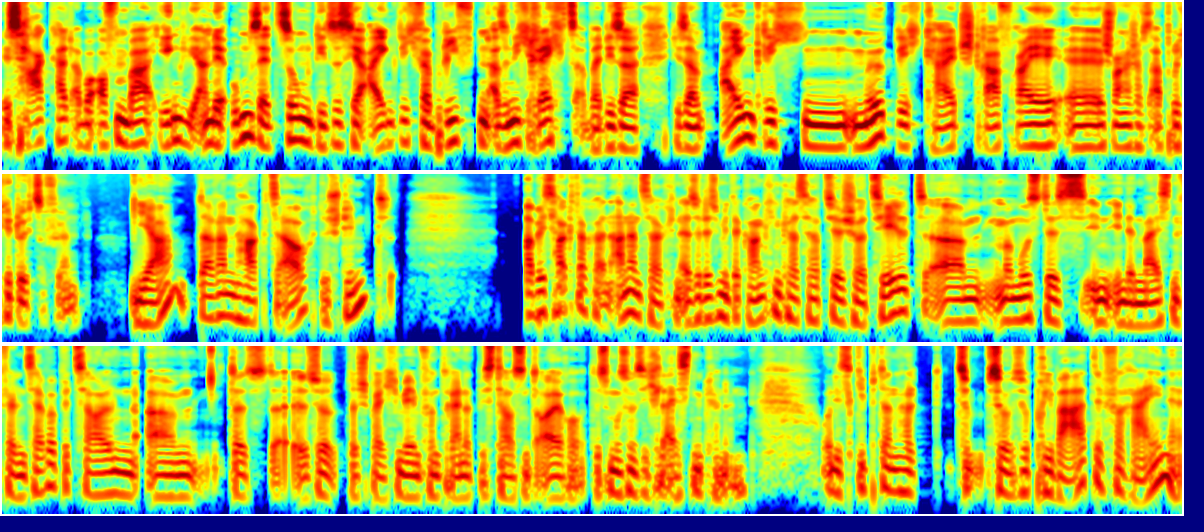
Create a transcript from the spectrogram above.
Es hakt halt aber offenbar irgendwie an der Umsetzung dieses ja eigentlich verbrieften, also nicht rechts, aber dieser, dieser eigentlichen Möglichkeit, straffreie äh, Schwangerschaftsabbrüche durchzuführen. Ja, daran hakt es auch, das stimmt. Aber es hakt auch an anderen Sachen. Also das mit der Krankenkasse habt ihr ja schon erzählt. Ähm, man muss das in, in den meisten Fällen selber bezahlen. Ähm, das, also da sprechen wir eben von 300 bis 1000 Euro. Das muss man sich leisten können. Und es gibt dann halt so, so private Vereine,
